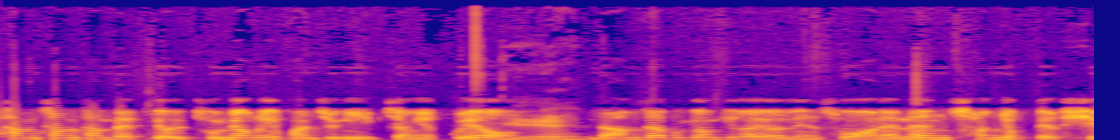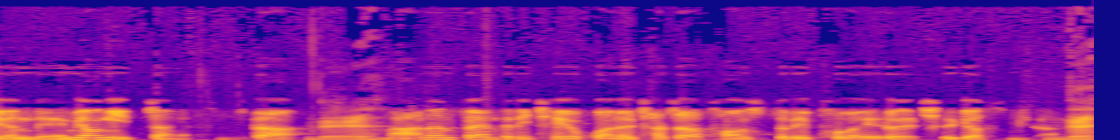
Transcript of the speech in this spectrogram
3,312명의 관중이 입장했고요. 예. 남자부 경기가 열린 수원에는 1,654명이 입장했습니다. 네. 많은 팬들이 체육관을 찾아 선수들의 플레이를 즐겼습니다. 네,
